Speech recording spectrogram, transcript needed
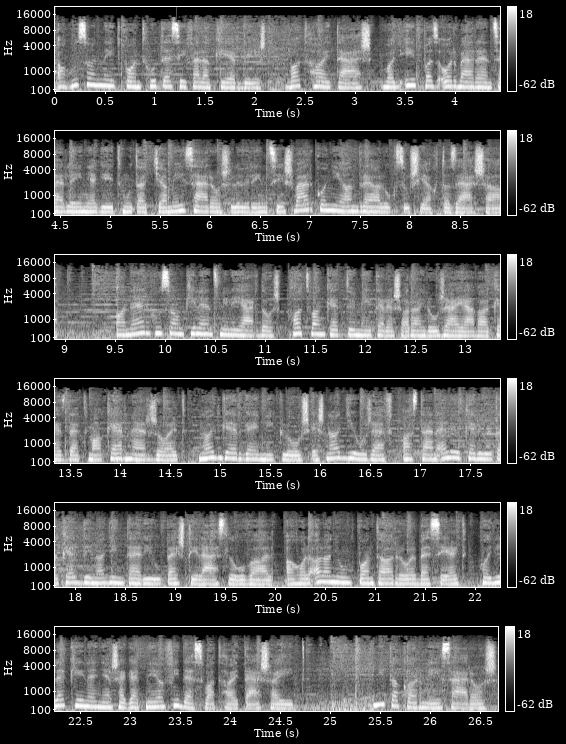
A 24.hu teszi fel a kérdést, vadhajtás, vagy épp az Orbán rendszer lényegét mutatja Mészáros Lőrinc és Várkonyi Andrea luxusjaktozása. A NER 29 milliárdos, 62 méteres aranyrózsájával kezdett ma Kerner Zsolt, Nagy Gergely Miklós és Nagy József, aztán előkerült a keddi nagy interjú Pesti Lászlóval, ahol alanyunk pont arról beszélt, hogy le kéne nyesegetni a Fidesz vadhajtásait. Mit akar Mészáros?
